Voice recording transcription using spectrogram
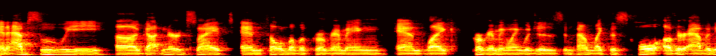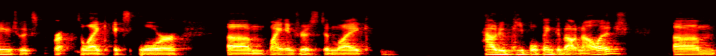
and absolutely uh, got nerd sniped and fell in love with programming and like programming languages, and found like this whole other avenue to to like explore um, my interest in like how do people think about knowledge, um,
